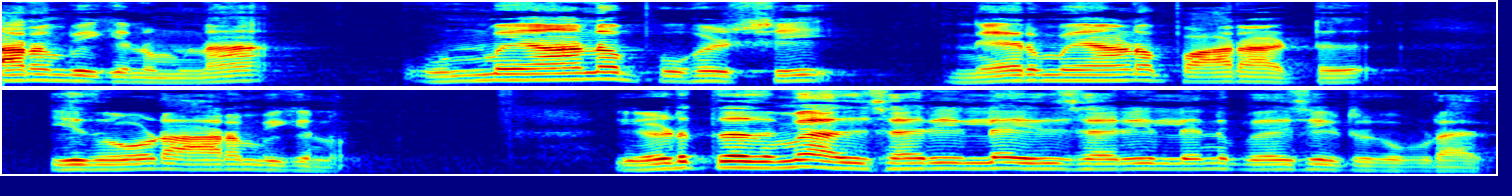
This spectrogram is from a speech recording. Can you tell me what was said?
ஆரம்பிக்கணும்னா உண்மையான புகழ்ச்சி நேர்மையான பாராட்டு இதோடு ஆரம்பிக்கணும். எடுத்ததுமே அது சரியில்லை இது சரியில்லைன்னு பேசிகிட்டு இருக்கக்கூடாது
